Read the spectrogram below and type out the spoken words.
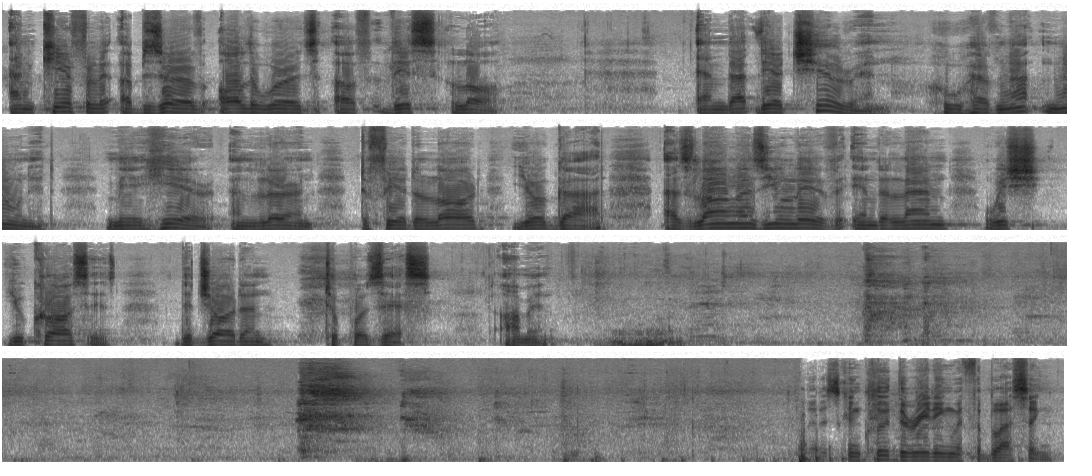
and carefully observe all the words of this law and that their children who have not known it may hear and learn to fear the Lord your God, as long as you live in the land which you cross the Jordan to possess. Amen. Let us conclude the reading with the blessing.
